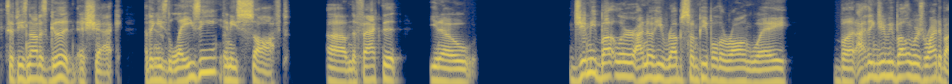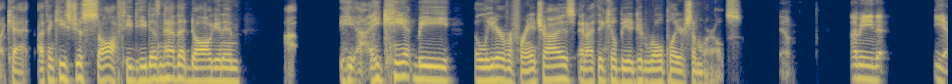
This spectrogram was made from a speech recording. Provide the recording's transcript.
except he's not as good as Shaq. I think he's lazy and he's soft. Um, the fact that you know Jimmy Butler, I know he rubs some people the wrong way, but I think Jimmy Butler was right about KAT. I think he's just soft. He he doesn't have that dog in him. He he can't be the leader of a franchise, and I think he'll be a good role player somewhere else. Yeah, I mean, yeah,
